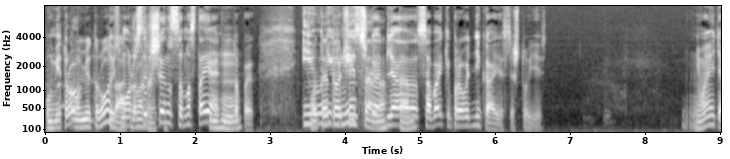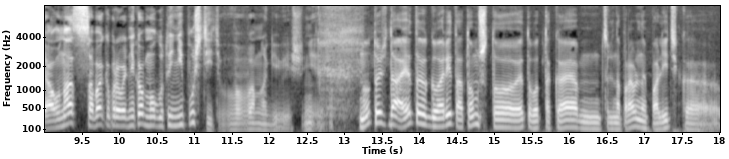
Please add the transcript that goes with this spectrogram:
у метро. У метро, то есть да, можно провожают. совершенно самостоятельно поехать. И Вот у них мисочка для да. собаки-проводника, если что, есть. Понимаете? А у нас собака-проводника могут и не пустить во, многие вещи. Ну, то есть, да, это говорит о том, что это вот такая целенаправленная политика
